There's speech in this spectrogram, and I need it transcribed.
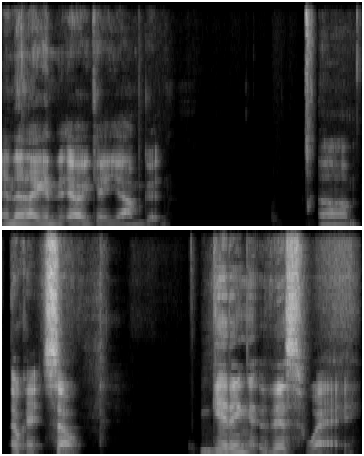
and then I can, okay, yeah, I'm good. Um, okay, so getting this way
